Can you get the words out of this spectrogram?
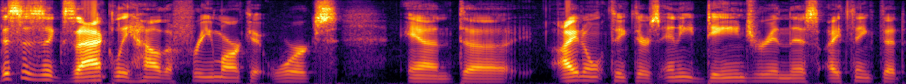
this is exactly how the free market works. And uh, I don't think there's any danger in this. I think that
